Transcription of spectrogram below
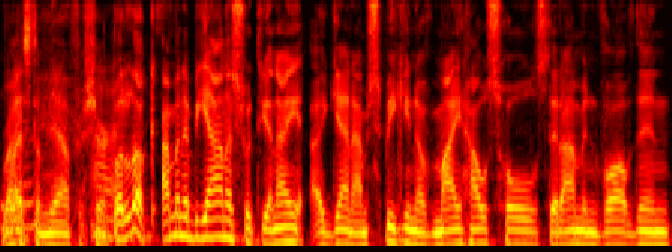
blessed him, yeah, for sure. But look, I'm going to be honest with you, and I again, I'm speaking of my households that I'm involved in,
